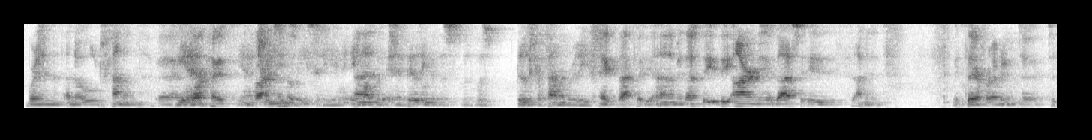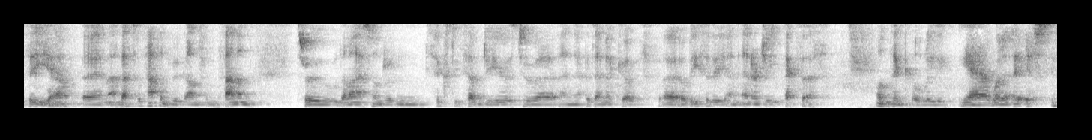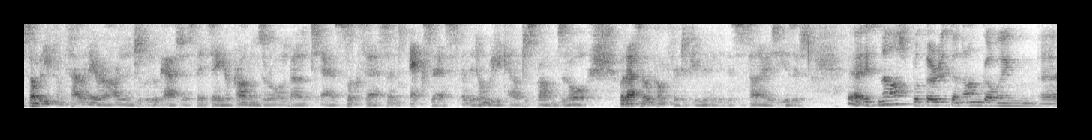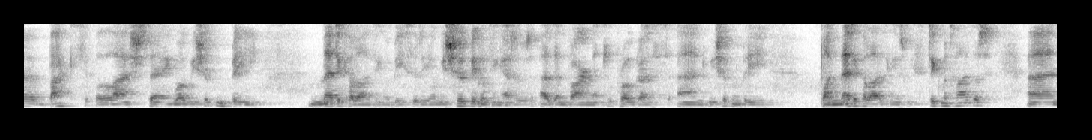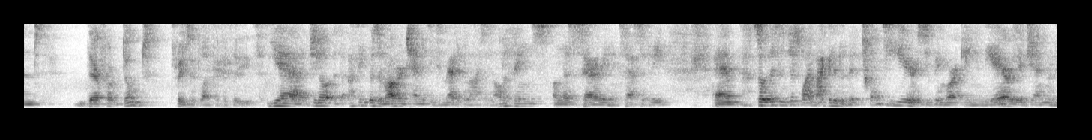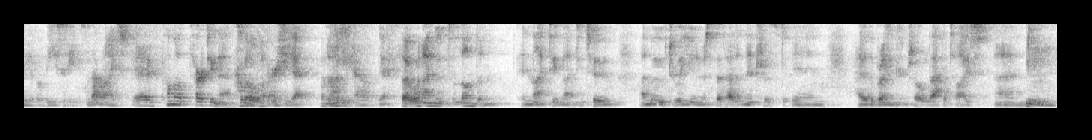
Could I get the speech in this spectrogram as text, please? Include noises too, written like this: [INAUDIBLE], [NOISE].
we're in an old famine uh, yeah. workhouse yeah, environment. obesity in, in, in, a building that was was built for famine relief. Exactly, yeah. and I mean that the, the irony of that is, I mean it's it's there for everyone to, to see, yeah. you know, um, and that's what's happened. We've gone from famine through the last 160, 70 years to uh, an epidemic of uh, obesity and energy excess unthinkable, really. Yeah, well, if, if somebody from famine era Ireland took a look at us, they'd say your problems are all about uh, success and excess, and they don't really count as problems at all. But that's no comfort if you're living in this society, is it? Yeah, it's not, but there is an ongoing uh, backlash saying, well, we shouldn't be medicalizing obesity and we should be looking at it as environmental progress and we shouldn't be, by medicalizing it, we stigmatize it and therefore don't treat it like a disease. Yeah, do you know, I think there's a modern tendency to medicalize a lot of things unnecessarily and excessively. Um, so listen, just wind back a little bit. 20 years you've been working in the area generally of obesity, isn't that right? Yeah, it's coming up 30 now. Coming so, up 30? Yeah. When Bloody moved, hell. Yeah, so when I moved to London in 1992, I moved to a unit that had an interest in how the brain controlled appetite and mm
